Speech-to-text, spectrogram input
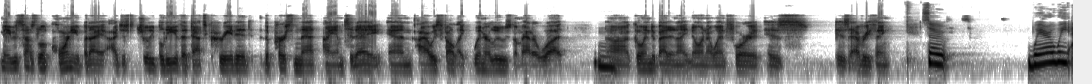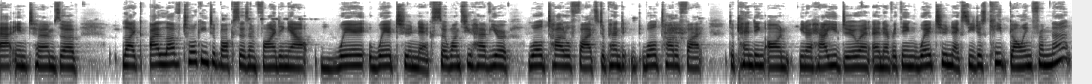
maybe it sounds a little corny, but I, I just truly believe that that's created the person that I am today. And I always felt like win or lose, no matter what, mm. uh, going to bed at night knowing I went for it is, is everything. So where are we at in terms of like I love talking to boxers and finding out where where to next. So once you have your world title fights, depending world title fight, depending on you know how you do and, and everything, where to next? Do you just keep going from that?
